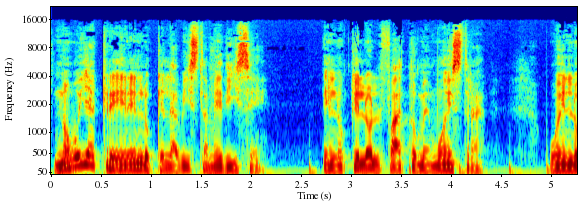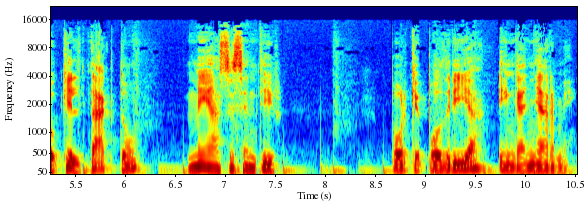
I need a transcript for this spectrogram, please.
No voy a creer en lo que la vista me dice, en lo que el olfato me muestra, o en lo que el tacto me hace sentir, porque podría engañarme.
